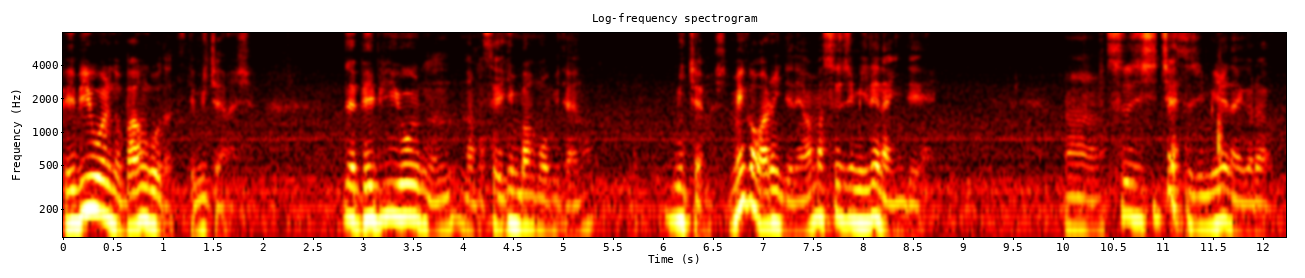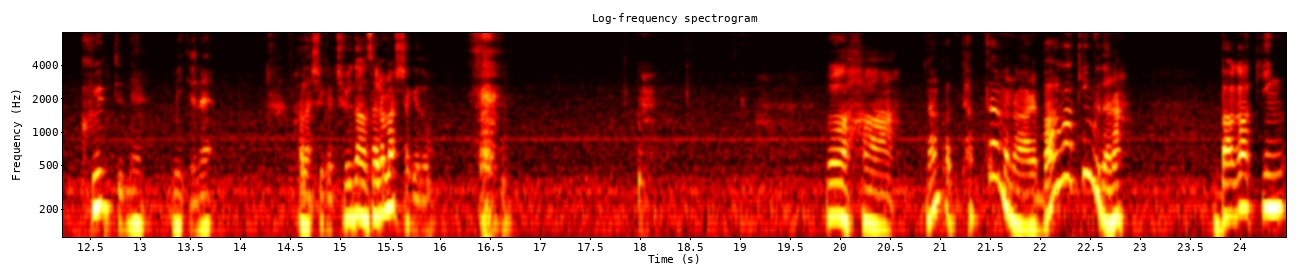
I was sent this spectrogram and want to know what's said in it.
ベビーオイルの番号だって言って見ちゃいました。で、ベビーオイルのなんか製品番号みたいな見ちゃいました。目が悪いんでね、あんま数字見れないんで、うん、数字、ちっちゃい数字見れないから、クイってね、見てね、話が中断されましたけど、うわはぁ。なんか食べたいものあれ、バーガーキングだな。バガキン。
